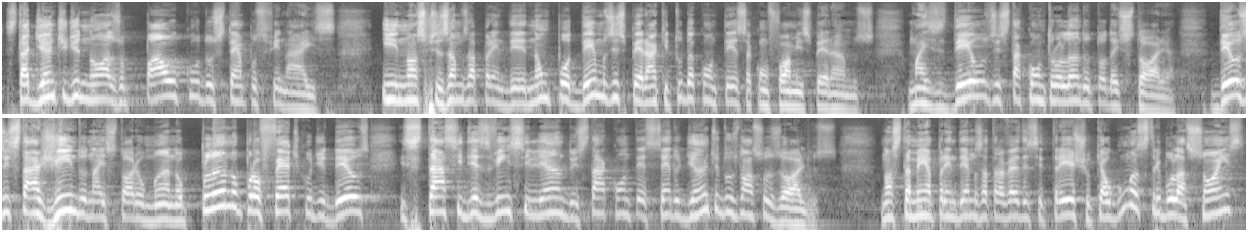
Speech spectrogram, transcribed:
está diante de nós o palco dos tempos finais. E nós precisamos aprender, não podemos esperar que tudo aconteça conforme esperamos, mas Deus está controlando toda a história, Deus está agindo na história humana, o plano profético de Deus está se desvencilhando, está acontecendo diante dos nossos olhos. Nós também aprendemos através desse trecho que algumas tribulações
